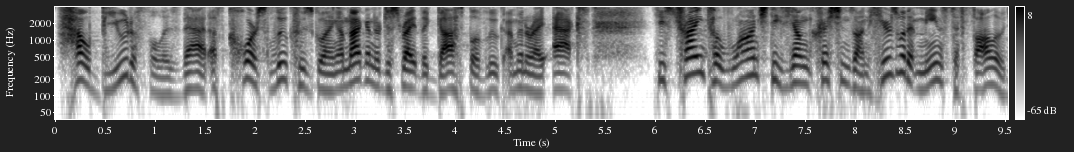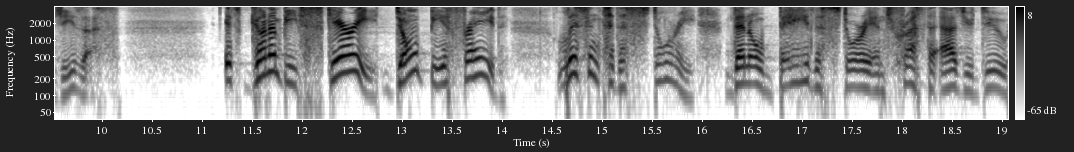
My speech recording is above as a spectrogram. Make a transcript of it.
How beautiful is that? Of course, Luke, who's going, I'm not going to just write the Gospel of Luke, I'm going to write Acts. He's trying to launch these young Christians on here's what it means to follow Jesus. It's going to be scary. Don't be afraid. Listen to the story, then obey the story and trust that as you do,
